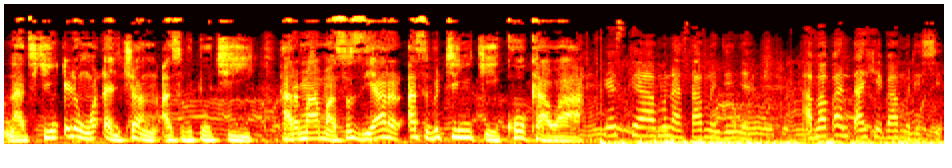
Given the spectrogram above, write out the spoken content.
na cikin irin waɗancan asibitoci har ma masu ziyarar asibitin ke kokawa. Gaskiya muna samun jinya, amma ban ɗaki ba mu da shi.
